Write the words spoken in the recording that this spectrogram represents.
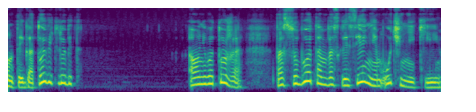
Он-то и готовить любит. А у него тоже по субботам, воскресеньям ученики.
